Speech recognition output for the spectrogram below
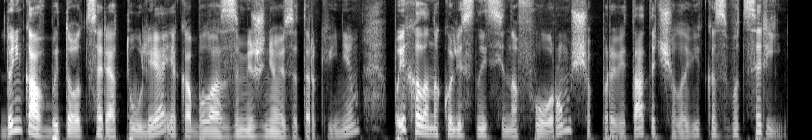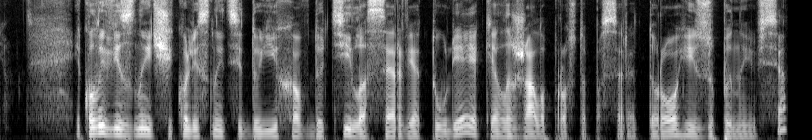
Донька вбитого царя Тулія, яка була заміжньою за Тарквінієм, поїхала на колісниці на форум, щоб привітати чоловіка з воцарінням. І коли візничий колісниці доїхав до тіла Сервія Тулія, яке лежало просто посеред дороги і зупинився,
